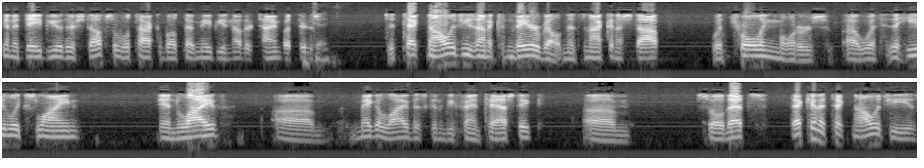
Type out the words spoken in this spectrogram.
going to debut their stuff, so we'll talk about that maybe another time. But there's Okay. the technology is on a conveyor belt, and it's not going to stop with trolling motors, uh, with the Helix line and Live. Um, Mega Live is going to be fantastic. Um, so that's that kind of technology is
